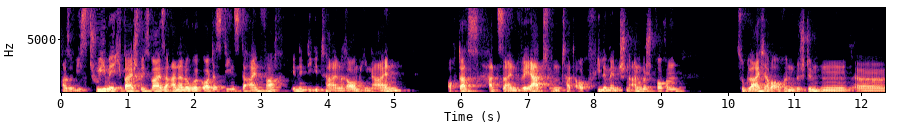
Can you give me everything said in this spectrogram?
also wie streame ich beispielsweise analoge Gottesdienste einfach in den digitalen Raum hinein. Auch das hat seinen Wert und hat auch viele Menschen angesprochen, zugleich aber auch in bestimmten, äh,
